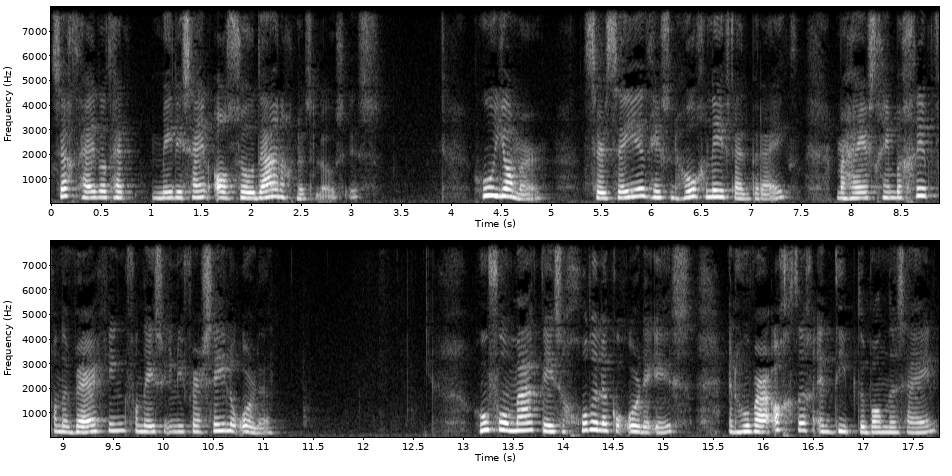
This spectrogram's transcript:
zegt hij dat het medicijn al zodanig nutteloos is. Hoe jammer. Sayed heeft een hoge leeftijd bereikt, maar hij heeft geen begrip van de werking van deze universele orde. Hoe volmaakt deze goddelijke orde is en hoe waarachtig en diep de banden zijn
